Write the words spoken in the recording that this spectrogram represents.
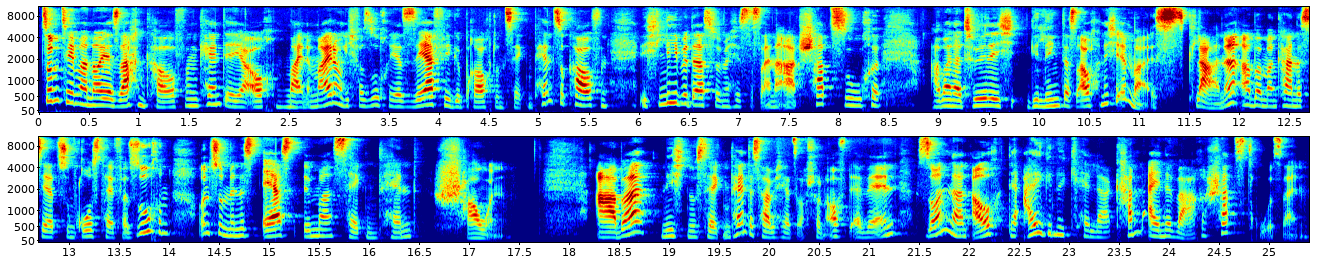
Zum Thema neue Sachen kaufen kennt ihr ja auch meine Meinung. Ich versuche ja sehr viel gebraucht und Secondhand zu kaufen. Ich liebe das. Für mich ist das eine Art Schatzsuche. Aber natürlich gelingt das auch nicht immer, ist klar, ne? Aber man kann es ja zum Großteil versuchen und zumindest erst immer Secondhand schauen. Aber nicht nur Secondhand, das habe ich jetzt auch schon oft erwähnt, sondern auch der eigene Keller kann eine wahre Schatztruhe sein.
